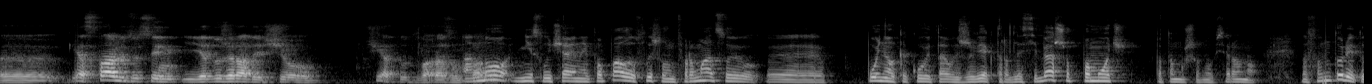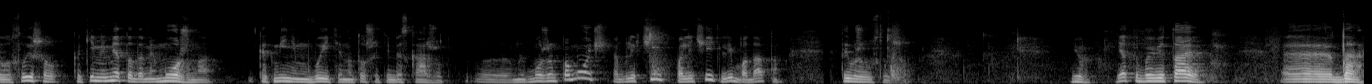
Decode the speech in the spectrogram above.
е, я справлюсь з усім, і я дуже радий, що, що я тут з ва- разом з вами. Оно не случайно и попал, услышал информацию, э, понял какой-то уже вектор для себя, чтобы помочь, потому что, ну, все равно. На санатории ты услышал, какими методами можно, как минимум, выйти на то, что тебе скажут. Э, мы можем помочь, облегчить, полечить, либо, да, там, ты уже услышал. Юр, я тебе вітаю. Е, да,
